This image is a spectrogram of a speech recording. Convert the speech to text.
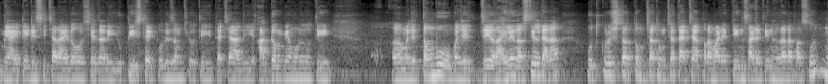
मी आय टी डी सीच्या राहिलो. शेजारी यू पी स्टेट टुरिझमची होती. त्याच्या आधी आगम्य म्हणून होती. म्हणजे तंबू म्हणजे जे राहिले नसतील त्यांना उत्कृष्ट तुमच्या तुमच्या त्याच्याप्रमाणे तीन साडेतीन हजारापासून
